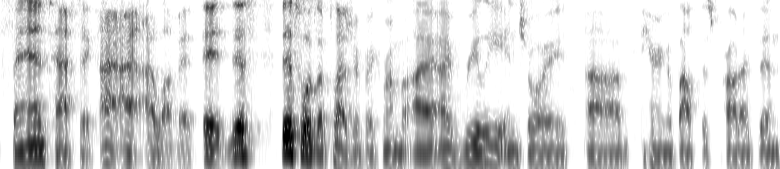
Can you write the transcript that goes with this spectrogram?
fantastic i i, I love it. it this this was a pleasure vikram i i really enjoyed uh, hearing about this product and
